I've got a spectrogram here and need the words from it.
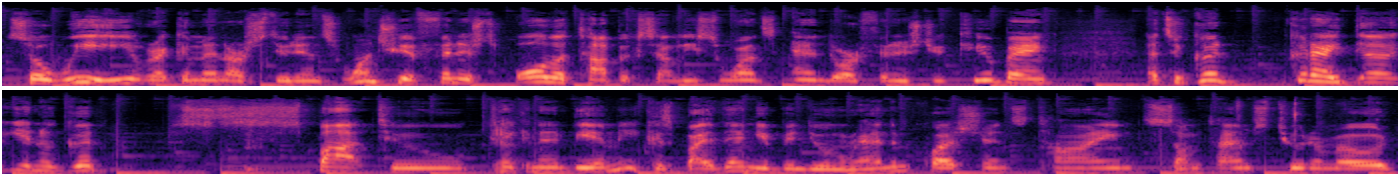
So we recommend our students once you have finished all the topics at least once and or finished your Q bank, that's a good good idea, you know, good spot to take yeah. an NBME because by then you've been doing random questions, timed, sometimes tutor mode,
